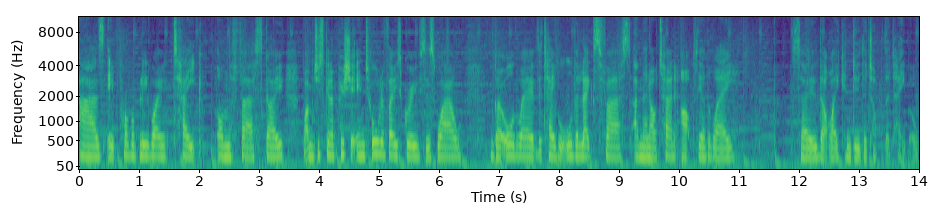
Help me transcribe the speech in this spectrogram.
as it probably won't take on the first go, but I'm just going to push it into all of those grooves as well and go all the way over the table, all the legs first, and then I'll turn it up the other way so that I can do the top of the table.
